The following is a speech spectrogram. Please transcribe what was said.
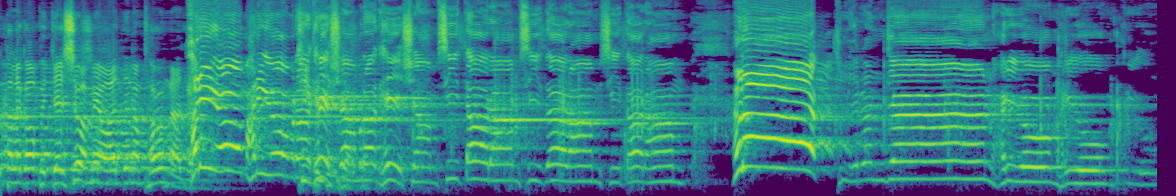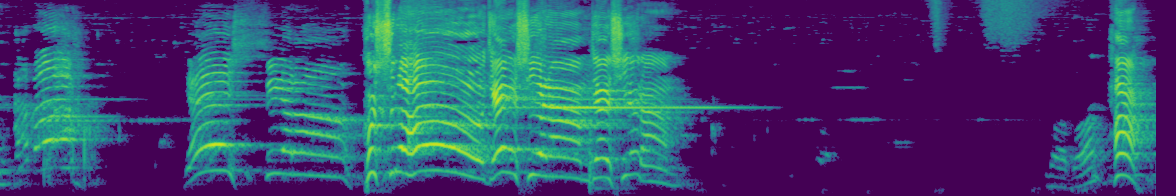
पता लगाओ फिर जैसे हमें आवाज़ देना फ़ौरन आ जाओ हरि ओम हरि ओम राधे। श्याम राधे श्याम सीताराम सीताराम सीताराम। लख निरंजन हरि ओम हरि ओम हरि ओम जय श्री राम खुश रहो जय श्री राम जय श्री राम बाबा। हाँ।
